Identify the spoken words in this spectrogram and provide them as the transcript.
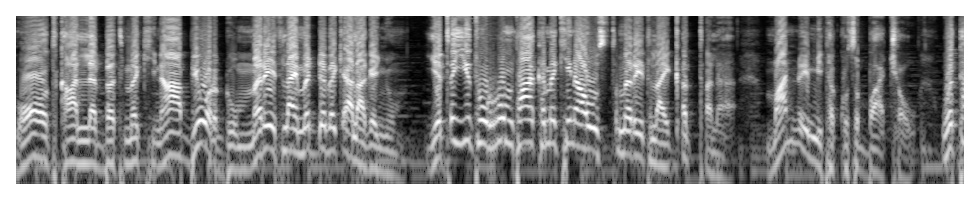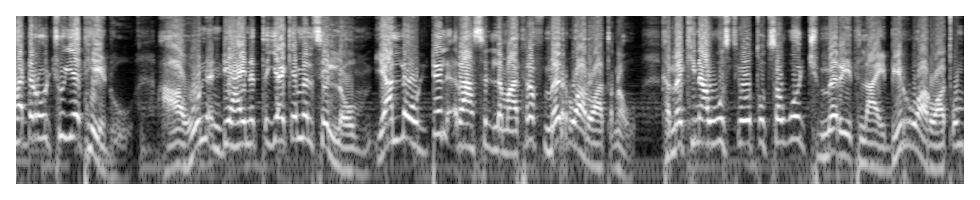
ሞት ካለበት መኪና ቢወርዱም መሬት ላይ መደበቂያ አላገኙም። የጥይቱ ሩምታ ከመኪና ውስጥ መሬት ላይ ቀጠለ። ማን ነው የሚተኩስባቸው? ወታደሮቹ የት ሄዱ? አሁን እንዲህ አይነት ጥያቄ መልስ የለውም። ያለው ድል ራስን ለማትረፍ መሯሯጥ ነው። ከመኪናው ውስጥ የወጡት ሰዎች መሬት ላይ ቢሯሯጡም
